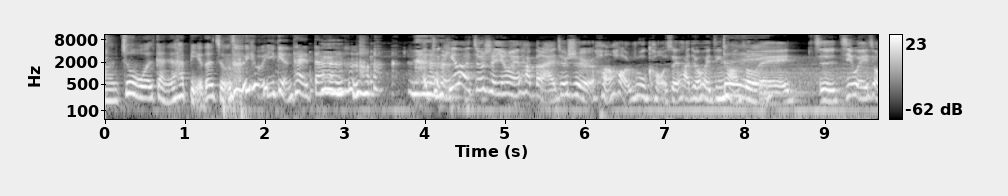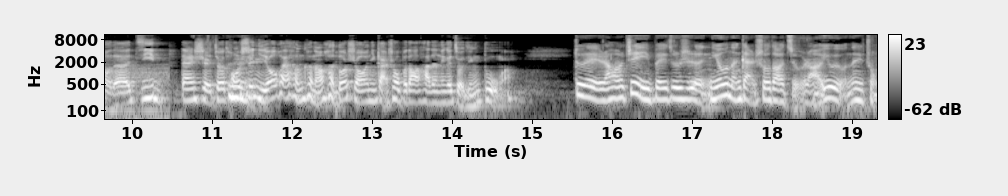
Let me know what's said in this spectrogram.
嗯，就我感觉它别的酒都 有一点太淡了。tequila 就是因为它本来就是很好入口，所以它就会经常作为呃鸡尾酒的基，但是就同时嗯你又会很可能很多时候你感受不到它的那个酒精度嘛。对，然后这一杯就是你又能感受到酒，然后又有那种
